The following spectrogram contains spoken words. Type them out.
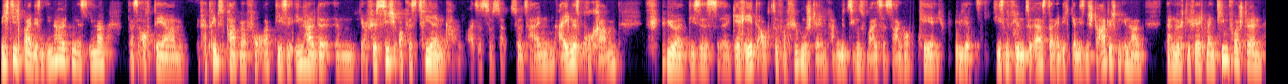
Wichtig bei diesen Inhalten ist immer, dass auch der Vertriebspartner vor Ort diese Inhalte ähm, ja für sich orchestrieren kann. Also es soll sein ein eigenes Programm für dieses äh, Gerät auch zur Verfügung stellen kann, beziehungsweise sagen, okay, ich will jetzt diesen Film zuerst, dann hätte ich gerne diesen statischen Inhalt, dann möchte ich vielleicht mein Team vorstellen.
